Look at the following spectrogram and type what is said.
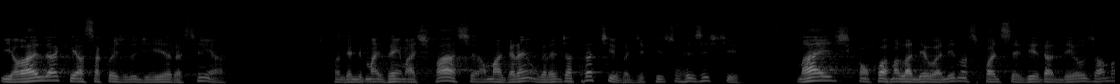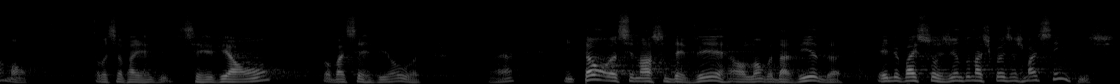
E olha que essa coisa do dinheiro assim, ó, quando ele vem mais fácil, é uma, um grande atrativo, é difícil resistir. Mas, conforme ela leu ali, não se pode servir a Deus ou a mamão. Então você vai servir a um ou vai servir ao outro. Né? Então, esse nosso dever ao longo da vida, ele vai surgindo nas coisas mais simples.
